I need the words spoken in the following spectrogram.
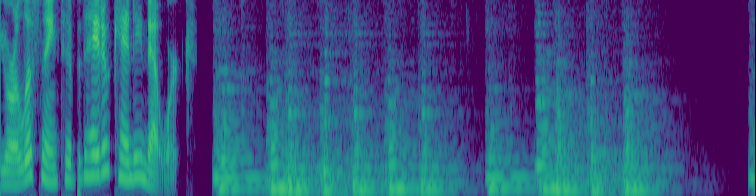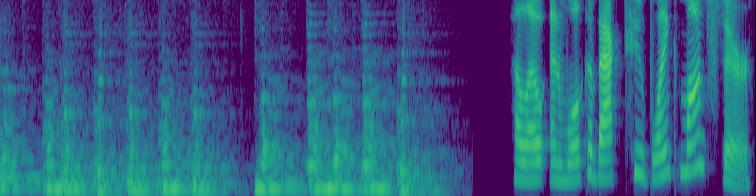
You're listening to Potato Candy Network. Hello, and welcome back to Blank Monster.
